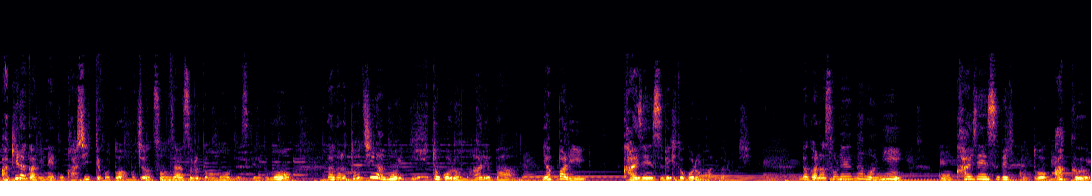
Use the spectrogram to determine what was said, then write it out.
あ明らかにねおかしいってことはもちろん存在すると思うんですけれどもだからどちらもいいところもあればやっぱり改善すべきところもあるだろうし。だからそれなのにこう改善すべきこと悪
